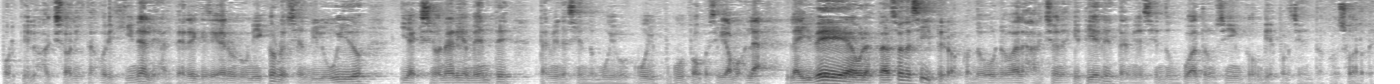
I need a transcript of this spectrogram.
porque los accionistas originales al tener que llegar a un unicornio se han diluido y accionariamente termina siendo muy, muy, muy poco. Digamos, la, la idea o las personas sí, pero cuando uno va a las acciones que tienen, termina siendo un 4, un 5, un 10%, con suerte.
